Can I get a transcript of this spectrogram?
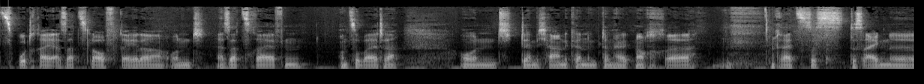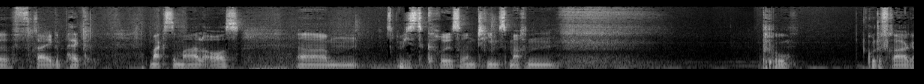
zwei, drei Ersatzlaufräder und Ersatzreifen und so weiter. Und der Mechaniker nimmt dann halt noch, äh, reizt das, das eigene Freigepäck maximal aus. Ähm, wie es die größeren Teams machen, puh, gute Frage.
